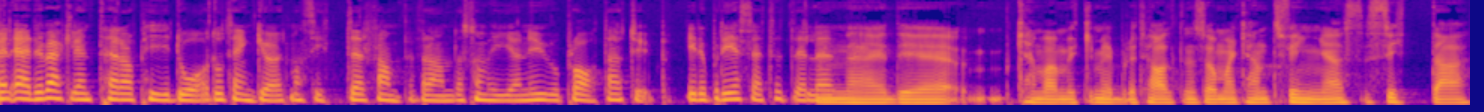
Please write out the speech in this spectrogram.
Men är det verkligen terapi då? Då tänker jag att man sitter framför varandra som vi gör nu och pratar typ. Är det på det sättet eller? Nej, det kan vara mycket mer brutalt än så. Man kan tvingas sitta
